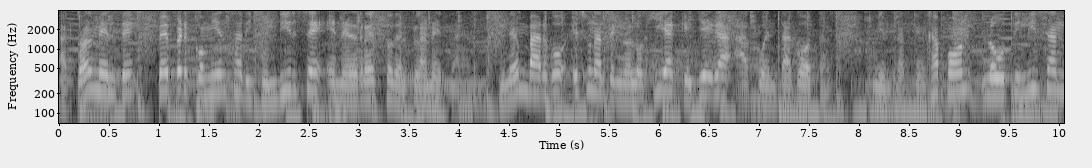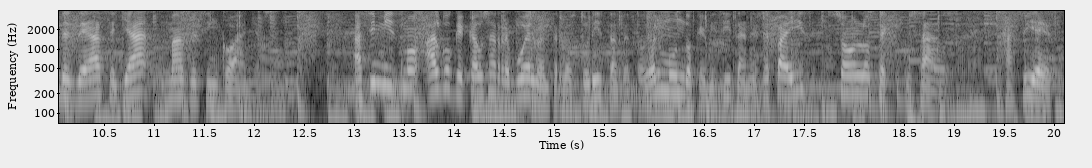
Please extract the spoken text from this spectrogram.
Actualmente, Pepper comienza a difundirse en el resto del planeta. Sin embargo, es una tecnología que llega a cuentagotas, mientras que en Japón lo utilizan desde hace ya más de 5 años. Asimismo, algo que causa revuelo entre los turistas de todo el mundo que visitan ese país son los excusados. Así es,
